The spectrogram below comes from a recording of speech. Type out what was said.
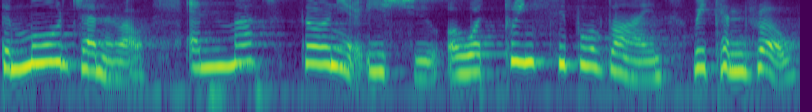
the more general and much thornier issue of what principal line we can draw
